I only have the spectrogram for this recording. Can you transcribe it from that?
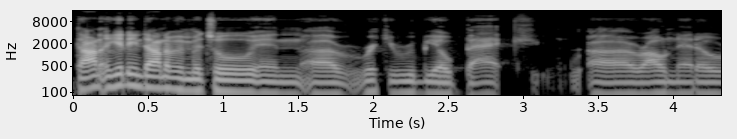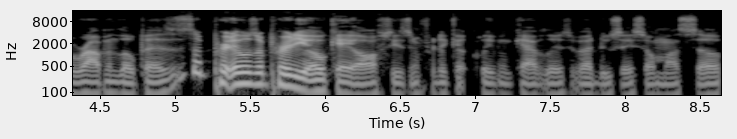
Don, getting Donovan Mitchell and uh, Ricky Rubio back, uh, Raul Neto, Robin Lopez. It's a pretty, it was a pretty okay offseason for the Cleveland Cavaliers, if I do say so myself.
